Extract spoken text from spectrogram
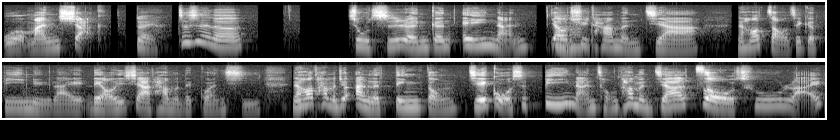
我蛮 shock，对，就是呢，主持人跟 A 男要去他们家。然后找这个 B 女来聊一下他们的关系，然后他们就按了叮咚，结果是 B 男从他们家走出来。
